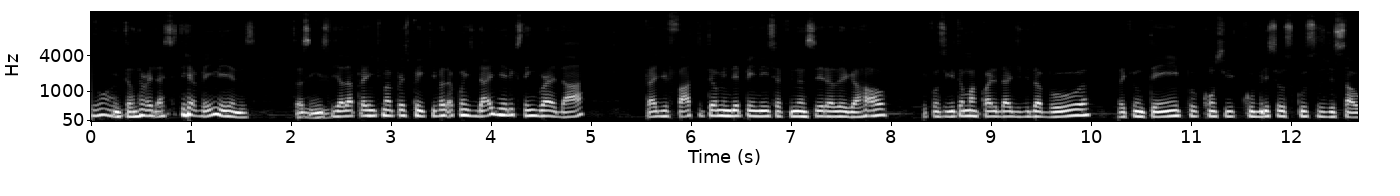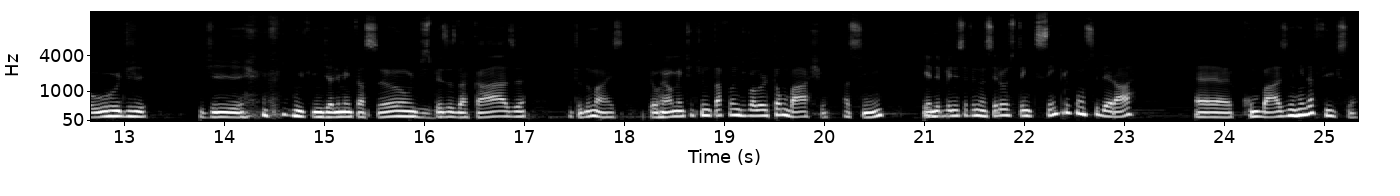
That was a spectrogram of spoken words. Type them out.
Em um ano. Então, na verdade, você teria bem menos. Então, assim, Uhum. isso já dá pra gente uma perspectiva da quantidade de dinheiro que você tem que guardar para de fato ter uma independência financeira legal e conseguir ter uma qualidade de vida boa daqui a um tempo, conseguir cobrir seus custos de saúde, de, enfim, de alimentação, despesas da casa e tudo mais. Então, realmente, a gente não tá falando de valor tão baixo assim. E a independência financeira você tem que sempre considerar é, com base em renda fixa.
